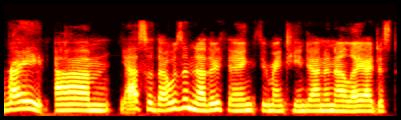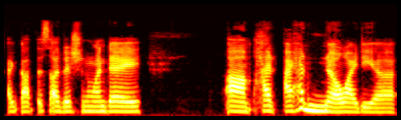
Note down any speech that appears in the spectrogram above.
Right. Um, yeah, so that was another thing through my team down in LA. I just I got this audition one day. Um, had I had no idea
